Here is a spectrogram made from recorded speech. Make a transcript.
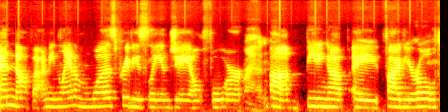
and napa i mean lanham was previously in jail for Right. um, beating up a five year old.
